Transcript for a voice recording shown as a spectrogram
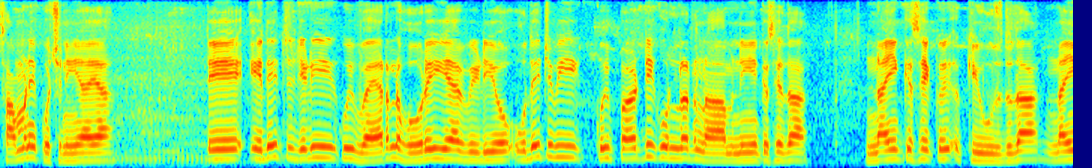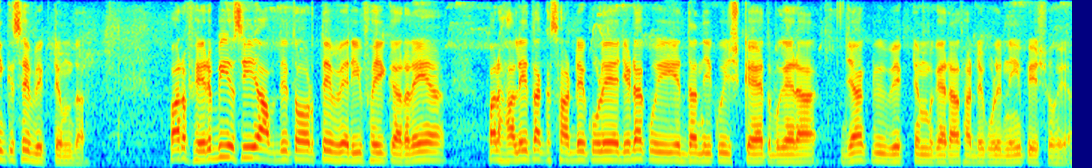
ਸਾਹਮਣੇ ਕੁਝ ਨਹੀਂ ਆਇਆ। ਤੇ ਇਹਦੇ 'ਚ ਜਿਹੜੀ ਕੋਈ ਵਾਇਰਲ ਹੋ ਰਹੀ ਹੈ ਵੀਡੀਓ ਉਹਦੇ 'ਚ ਵੀ ਕੋਈ ਪਾਰਟਿਕੂਲਰ ਨਾਮ ਨਹੀਂ ਹੈ ਕਿਸੇ ਦਾ, ਨਾ ਹੀ ਕਿਸੇ ਕੋਈ ਅਕਿਊਜ਼ਡ ਦਾ, ਨਾ ਹੀ ਕਿਸੇ ਵਿਕਟਿਮ ਦਾ। ਪਰ ਫਿਰ ਵੀ ਅਸੀਂ ਆਪਦੇ ਤੌਰ ਤੇ ਵੈਰੀਫਾਈ ਕਰ ਰਹੇ ਹਾਂ, ਪਰ ਹਾਲੇ ਤੱਕ ਸਾਡੇ ਕੋਲੇ ਜਿਹੜਾ ਕੋਈ ਇਦਾਂ ਦੀ ਕੋਈ ਸ਼ਿਕਾਇਤ ਵਗੈਰਾ ਜਾਂ ਕੋਈ ਵਿਕਟਿਮ ਵਗੈਰਾ ਸਾਡੇ ਕੋਲੇ ਨਹੀਂ ਪੇਸ਼ ਹੋਇਆ।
